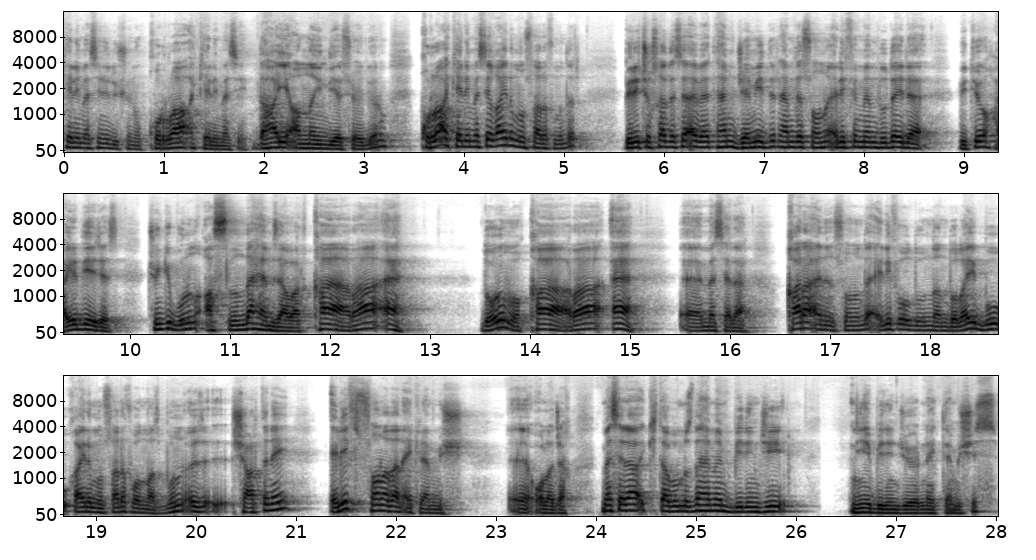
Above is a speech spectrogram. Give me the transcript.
kelimesini düşünün. Kurra kelimesi. Daha iyi anlayın diye söylüyorum. Kurra kelimesi gayrimunsarif mıdır? Biri çıksa dese evet hem cemidir hem de sonu elif-i memdude ile bitiyor. Hayır diyeceğiz. Çünkü bunun aslında hemze var. Kara'e. Doğru mu? Kara'e ee, mesela. Kara'e'nin sonunda elif olduğundan dolayı bu gayrimunsarif olmaz. Bunun şartı ne? Elif sonradan eklenmiş e, olacak. Mesela kitabımızda hemen birinci, niye birinci örnek demişiz?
